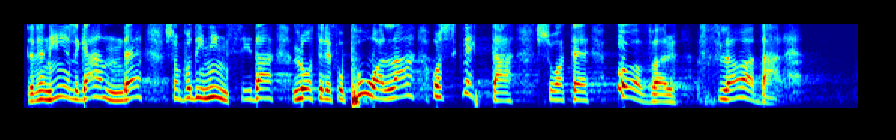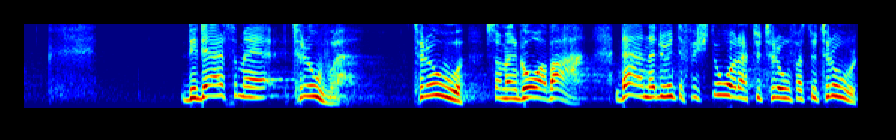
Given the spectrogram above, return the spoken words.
Det är den heliga ande som på din insida låter det få påla och skvätta så att det överflödar. Det är det som är tro. Tro som en gåva. Det är när du inte förstår att du tror fast du tror.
